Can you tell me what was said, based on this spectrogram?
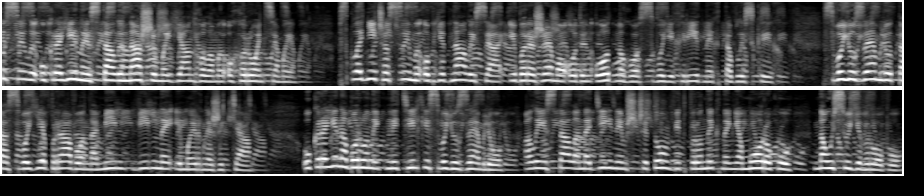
Збройні сили України стали нашими янголами-охоронцями. В складні часи ми об'єдналися і бережемо один одного, своїх рідних та близьких, свою землю та своє право на міль, вільне і мирне життя. Україна боронить не тільки свою землю, але й стала надійним щитом від проникнення мороку на усю Європу.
